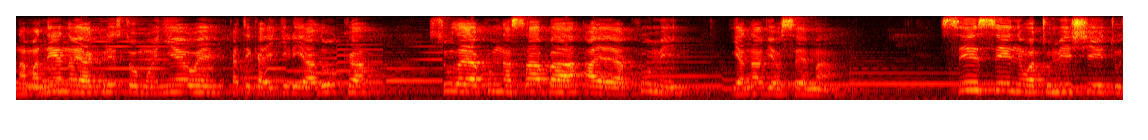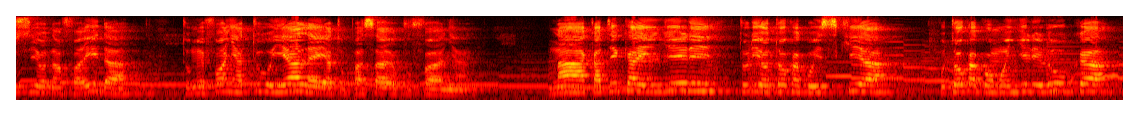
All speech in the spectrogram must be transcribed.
na maneno ya Kristo mwenyewe katika Injili ya Luka sura ya 17 aya ya kumi yanavyosema, sisi ni watumishi tusio na faida, tumefanya tu yale yatupasayo kufanya. Na katika Injili tuliyotoka kuisikia kutoka kwa mwinjili Luka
